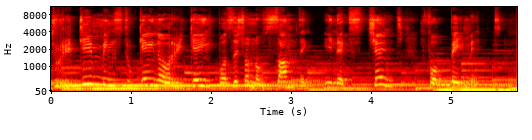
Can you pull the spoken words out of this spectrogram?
To redeem means to gain or regain possession of something in exchange for payment.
